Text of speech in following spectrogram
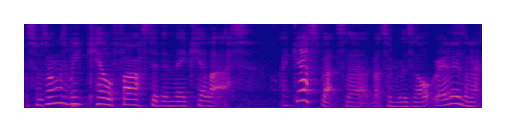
so as long as we kill faster than they kill us, I guess that's a that's a result, really, isn't it?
